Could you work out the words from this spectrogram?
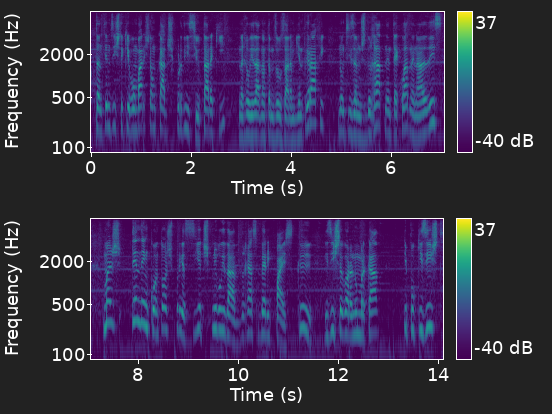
Portanto, temos isto aqui a bombar, isto é um bocado desperdício estar aqui, na realidade não estamos a usar ambiente gráfico, não precisamos de rato, nem teclado, nem nada disso, mas tendo em conta os preços e a disponibilidade de Raspberry Pis que existe agora no mercado, tipo o que existe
